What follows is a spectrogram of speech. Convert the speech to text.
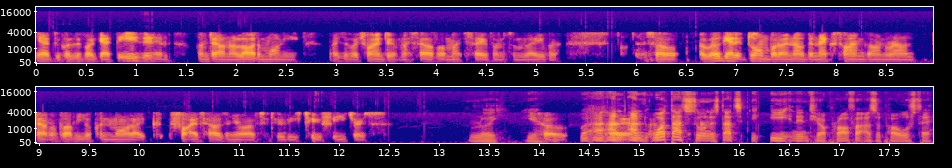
Yeah, because if I get these in, I'm down a lot of money. Whereas if I try and do it myself, I might save on some labour. So I will get it done, but I know the next time going around, that we're probably looking more like 5,000 euros to do these two features. Right. Yeah. So, and, and, uh, and what that's doing is that's eating into your profit as opposed to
